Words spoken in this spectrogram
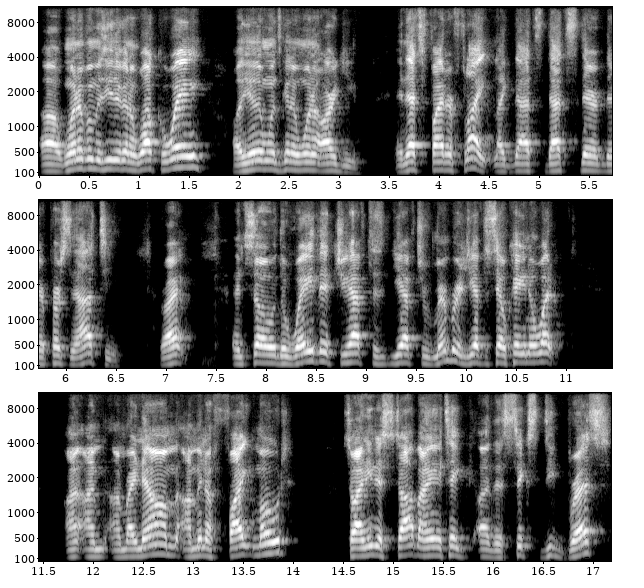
Uh, one of them is either going to walk away or the other one's going to want to argue, and that's fight or flight. Like that's that's their their personality, right? And so the way that you have to you have to remember is you have to say, okay, you know what? I, am I'm, I'm right now I'm I'm in a fight mode, so I need to stop. I need to take uh, the six deep breaths,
